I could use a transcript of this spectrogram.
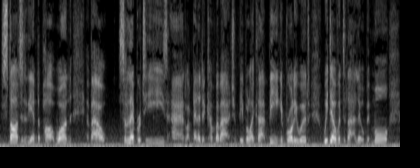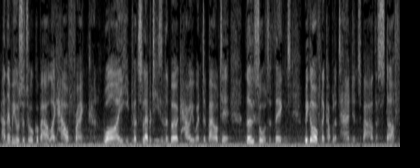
started at the end of part one about celebrities and like Benedict Cumberbatch and people like that being in Brollywood. We delve into that a little bit more, and then we also talk about like how Frank and why he put celebrities in the book, how he went about it, those sorts of things. We go off on a couple of tangents about other stuff,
